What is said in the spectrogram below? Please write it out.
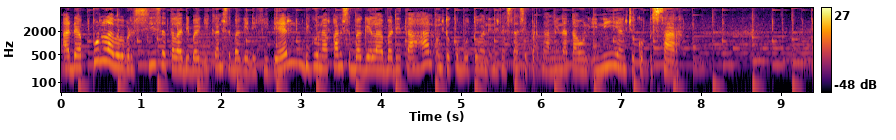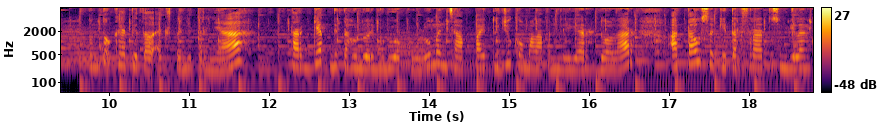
Adapun laba bersih setelah dibagikan sebagai dividen digunakan sebagai laba ditahan untuk kebutuhan investasi Pertamina tahun ini yang cukup besar. Untuk capital expenditure-nya, target di tahun 2020 mencapai 7,8 miliar dolar atau sekitar 109,2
